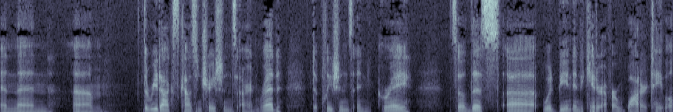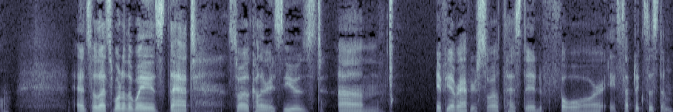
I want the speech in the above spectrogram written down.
and then um, the redox concentrations are in red, depletions in gray. So this uh, would be an indicator of our water table. And so that's one of the ways that soil color is used. Um, if you ever have your soil tested for a septic system,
